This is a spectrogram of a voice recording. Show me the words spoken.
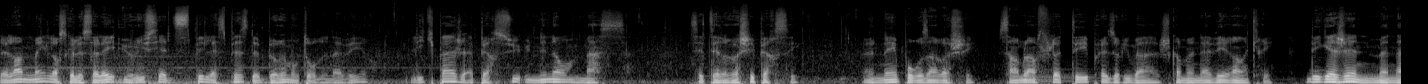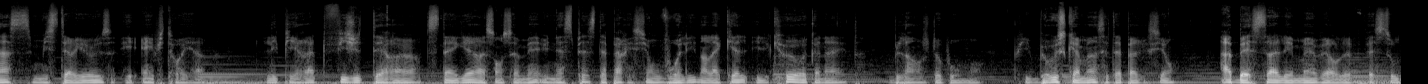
Le lendemain, lorsque le soleil eut réussi à dissiper l'espèce de brume autour du navire, l'équipage aperçut une énorme masse. C'était le rocher percé, un imposant rocher, semblant flotter près du rivage comme un navire ancré dégageait une menace mystérieuse et impitoyable. Les pirates, figés de terreur, distinguèrent à son sommet une espèce d'apparition voilée dans laquelle ils crurent reconnaître Blanche de Beaumont. Puis brusquement, cette apparition abaissa les mains vers le vaisseau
